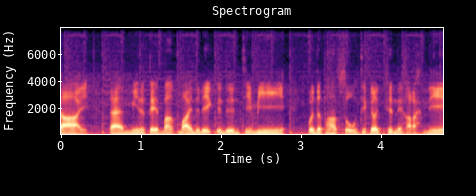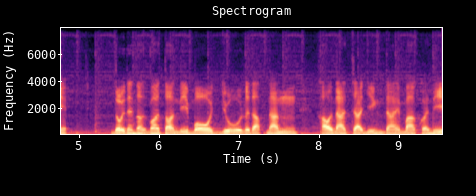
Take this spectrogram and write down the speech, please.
ได้ แต่มีนักเตะมากมายในลีกอื่น ๆ ที่มีคุณภาพสูงที่เกิดขึ้นในขณะนี้ โดยแน่นอนว่าตอนนี้โมอยู่ระดับนั้น เขาน่าจะยิงได้มากกว่านี้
